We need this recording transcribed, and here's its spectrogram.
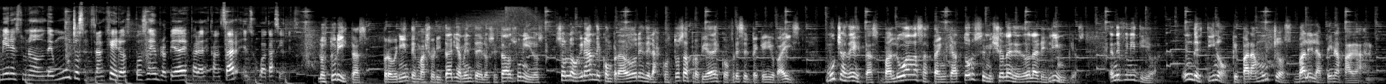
también es uno donde muchos extranjeros poseen propiedades para descansar en sus vacaciones. Los turistas, provenientes mayoritariamente de los Estados Unidos, son los grandes compradores de las costosas propiedades que ofrece el pequeño país, muchas de estas valuadas hasta en 14 millones de dólares limpios. En definitiva, un destino que para muchos vale la pena pagar.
